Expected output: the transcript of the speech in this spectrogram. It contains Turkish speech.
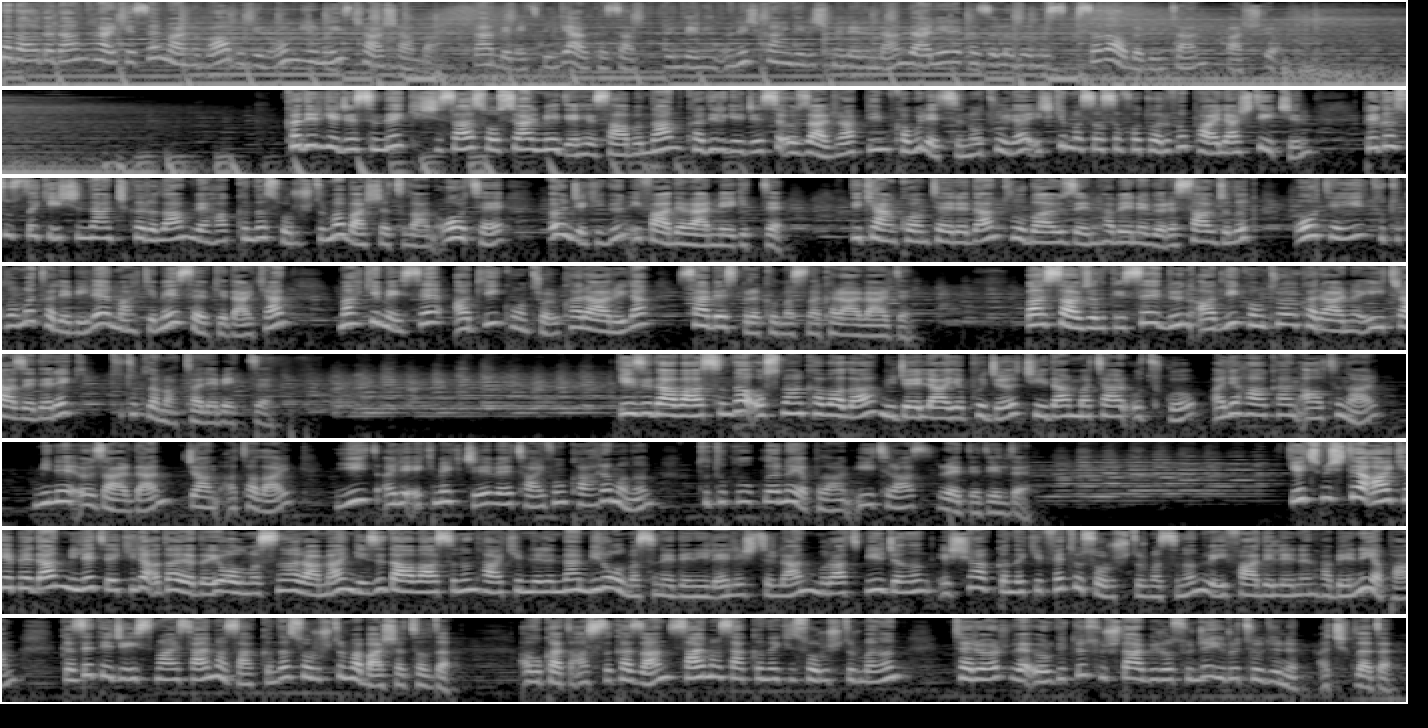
Kısa Dalga'dan herkese merhaba. Bugün 11 Mayıs Çarşamba. Ben Demet Bilge Erkasap. Gündemin öne çıkan gelişmelerinden derleyerek hazırladığımız Kısa Dalga Bülten başlıyor. Kadir Gecesi'nde kişisel sosyal medya hesabından Kadir Gecesi özel Rabbim kabul etsin notuyla içki masası fotoğrafı paylaştığı için Pegasus'taki işinden çıkarılan ve hakkında soruşturma başlatılan OT önceki gün ifade vermeye gitti. Diken.com.tr'den Tuğba Üzer'in haberine göre savcılık OT'yi tutuklama talebiyle mahkemeye sevk ederken mahkeme ise adli kontrol kararıyla serbest bırakılmasına karar verdi. Başsavcılık ise dün adli kontrol kararına itiraz ederek tutuklama talep etti. Gezi davasında Osman Kavala, Mücella Yapıcı, Çiğdem Mater Utku, Ali Hakan Altınar, Mine Özer'den Can Atalay, Yiğit Ali Ekmekçi ve Tayfun Kahraman'ın tutukluluklarına yapılan itiraz reddedildi. Geçmişte AKP'den milletvekili aday adayı olmasına rağmen Gezi davasının hakimlerinden biri olması nedeniyle eleştirilen Murat Bircan'ın eşi hakkındaki FETÖ soruşturmasının ve ifadelerinin haberini yapan gazeteci İsmail Saymaz hakkında soruşturma başlatıldı. Avukat Aslı Kazan, Saymaz hakkındaki soruşturmanın terör ve örgütlü suçlar bürosunca yürütüldüğünü açıkladı.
